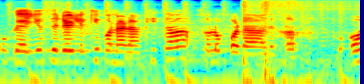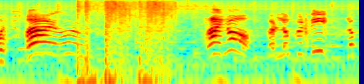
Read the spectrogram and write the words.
Ok, yo seré el equipo naranjita solo para dejar. ¡Ay! ¡Ay! ay! ¡Ay, no! Lo perdí, lo perdí,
